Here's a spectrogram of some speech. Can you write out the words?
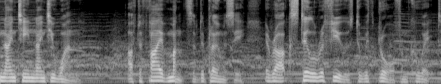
1991. After five months of diplomacy, Iraq still refused to withdraw from Kuwait.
